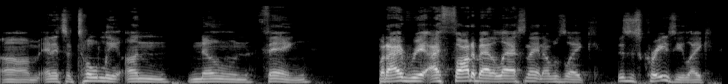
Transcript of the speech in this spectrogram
Um, and it's a totally unknown thing. But I re- I thought about it last night and I was like, this is crazy. Like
